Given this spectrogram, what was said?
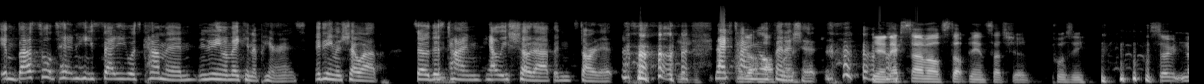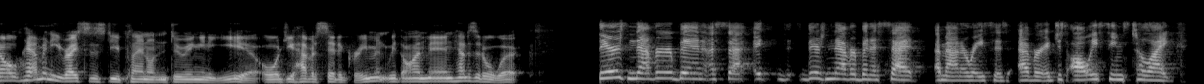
in Busselton he said he was coming. He didn't even make an appearance. He didn't even show up. So this time he at least showed up and started. Next time got you'll halfway. finish it. yeah, next time I'll stop being such a pussy. so, Noel, how many races do you plan on doing in a year? Or do you have a set agreement with Ironman? How does it all work? There's never been a set it, there's never been a set amount of races ever. It just always seems to like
